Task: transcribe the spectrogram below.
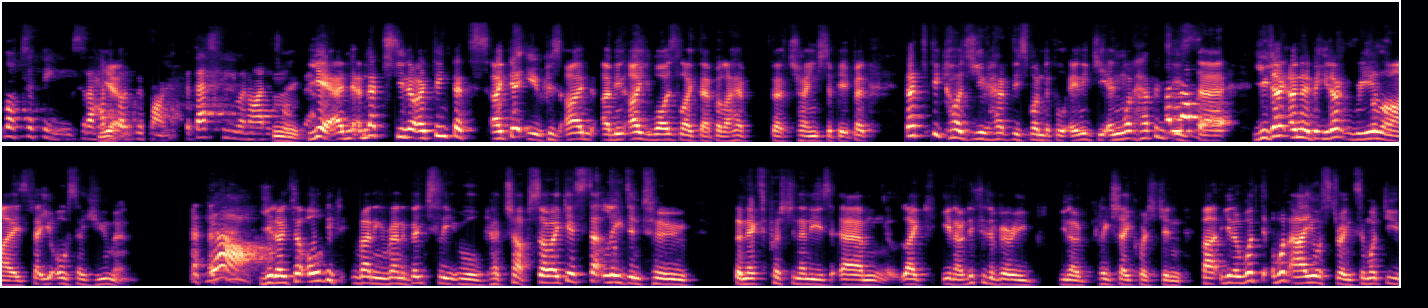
lots of things that I haven't Yeah. got a grip on. But that's for you and I to talk Mm, about. Yeah, and, and that's you know, I think that's I get you because I'm I mean I was like that, but I have that changed a bit. But that's because you have this wonderful energy, and what happens is it. that you don't I know, but you don't realize that you're also human. Yeah. you know, so all this running around eventually will catch up. So I guess that leads into the next question, and is um, like you know, this is a very you know cliche question, but you know, what what are your strengths, and what do you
